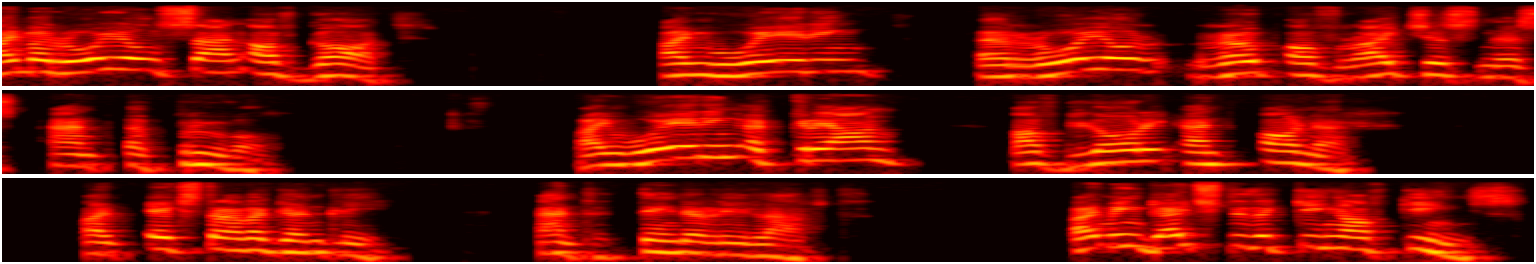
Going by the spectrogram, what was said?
I'm a royal son of God. I'm wearing a royal robe of righteousness and approval. I'm wearing a crown of glory and honor. I'm extravagantly and tenderly loved. I'm engaged to the King of Kings.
